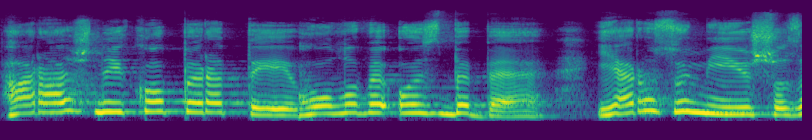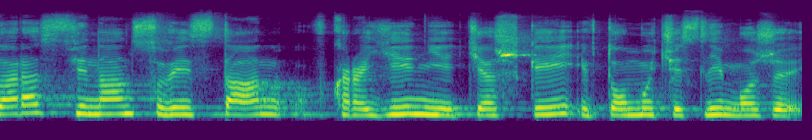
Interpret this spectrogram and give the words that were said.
Гаражний кооператив, голови ОСББ. Я розумію, що зараз фінансовий стан в країні тяжкий, і в тому числі може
